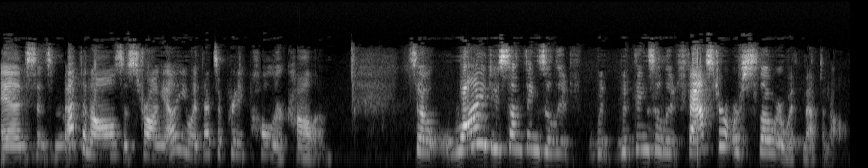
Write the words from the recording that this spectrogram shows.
And since methanol is a strong eluent, that's a pretty polar column. So why do some things elute, would, would things elute faster or slower with methanol?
